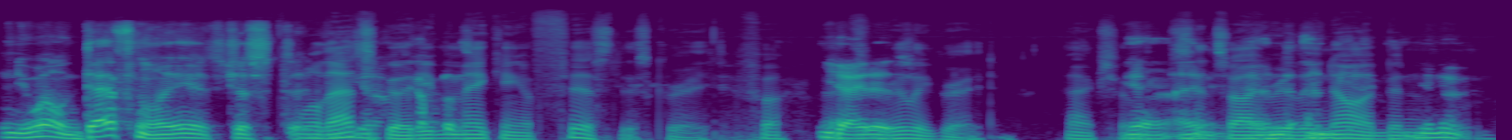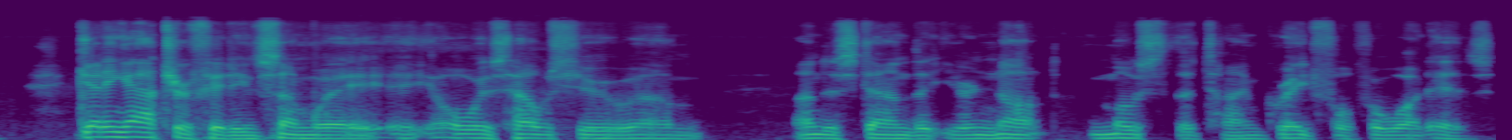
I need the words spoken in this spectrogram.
Well, definitely. It's just. uh, Well, that's you know, good. Even of- making a fist is great. Fuck, Yeah, that's it is. really great. Actually, Yeah, and- since I really and, know I've been. you know, getting atrophied in some way it always helps you um, understand that you're not most of the time grateful for what is.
